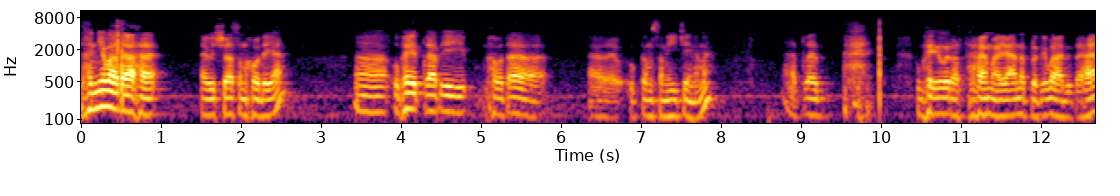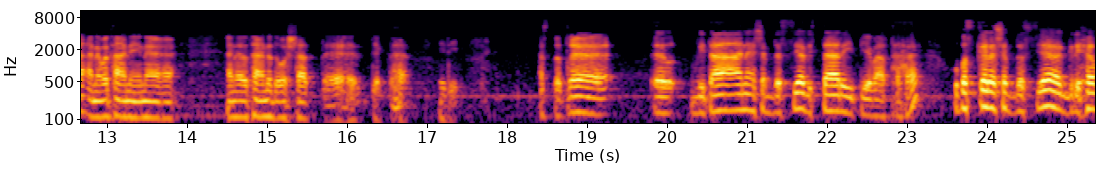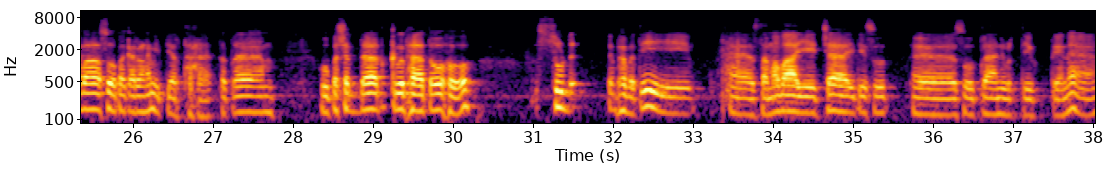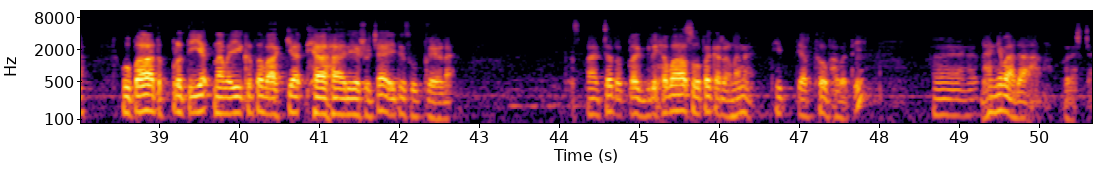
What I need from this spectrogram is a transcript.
धन्यवादाः विश्वासमहोदय उभयत्रापि भवता उक्तं समीचीनम्। अत्र मया न प्रतिपादितः अनवधानेन, अनवधानदोषात् त्यक्तः इति। अस्तु, तत्र वितानशब्दस्य विस्तार इत्येवार्थः उपस्करशब्दस्य गृहवासोपकरणम् इत्यर्थः। तत्र उपशब्दात् कृधातोः सुड् भवति समवाये च इति सूत्रानुवृत्तियुक्तेन उपातप्रतीयनवैकृतवाक्याध्याहारेषु च इति सूत्रेण। तस्माच्च तत्र गृहवासोपकरणम् इत्यर्थो भवति। धन्यवादाः पुनश्च।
